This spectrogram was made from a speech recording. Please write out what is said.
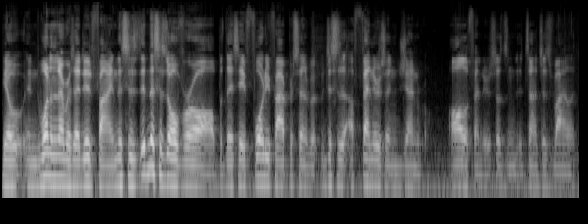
you know, and one of the numbers I did find this is and this is overall, but they say 45 percent of it. This is offenders in general, all offenders. So it's, it's not just violent,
